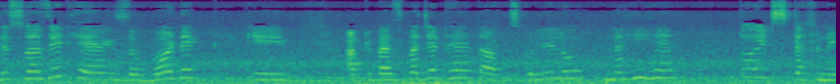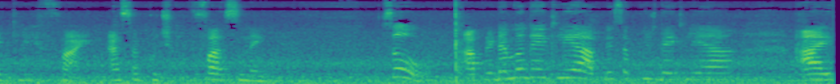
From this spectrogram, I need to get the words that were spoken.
this was it here is the verdict कि आपके पास बजट है तो आप इसको ले लो। नहीं है तो इट्स डेफिनेटली फाइन ऐसा कुछ फर्स नहीं है। सो so, आपने डेमो देख लिया आपने सब कुछ देख लिया। आई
